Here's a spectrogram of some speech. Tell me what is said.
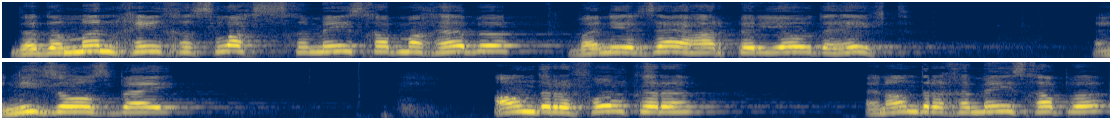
Dat de man geen geslachtsgemeenschap mag hebben wanneer zij haar periode heeft. En niet zoals bij andere volkeren en andere gemeenschappen,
